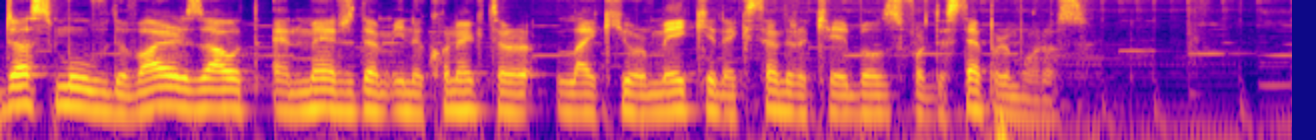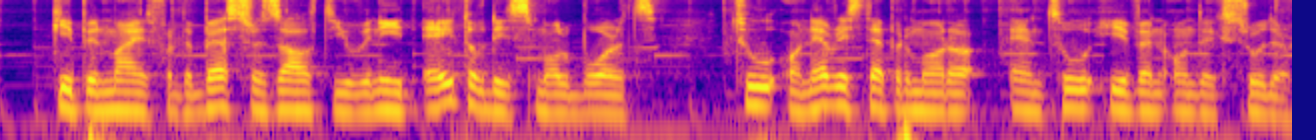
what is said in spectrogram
just move the wires out and match them in a connector like you're making extender cables for the stepper motors. Keep in mind for the best result you will need 8 of these small boards, 2 on every stepper motor and 2 even on the extruder.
